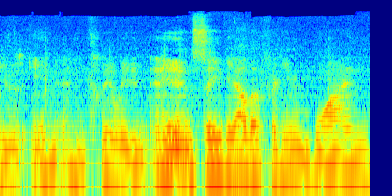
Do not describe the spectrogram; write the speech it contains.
he was in and he clearly didn't, and he didn't see the other freaking wine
